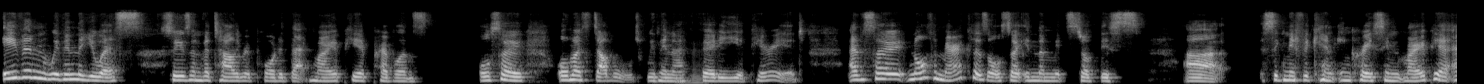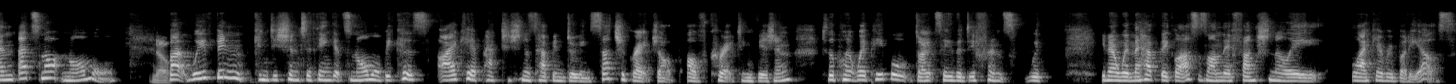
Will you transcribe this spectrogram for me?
even within the US, Susan Vitale reported that myopia prevalence also almost doubled within a mm-hmm. 30 year period. And so North America is also in the midst of this uh, significant increase in myopia and that's not normal no. but we've been conditioned to think it's normal because eye care practitioners have been doing such a great job of correcting vision to the point where people don't see the difference with you know when they have their glasses on they're functionally like everybody else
